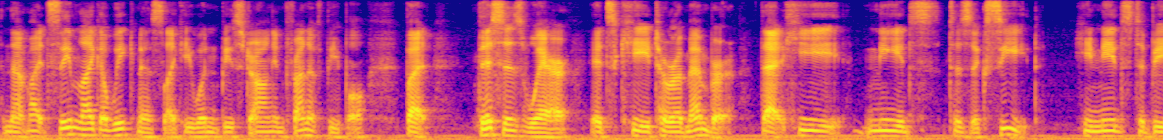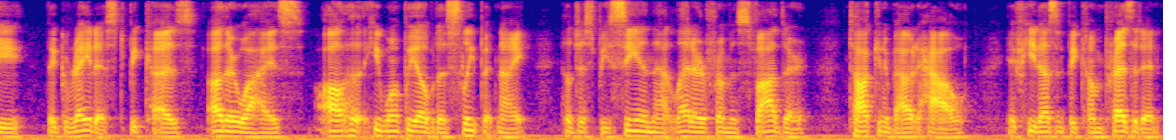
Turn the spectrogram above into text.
And that might seem like a weakness, like he wouldn't be strong in front of people. But this is where it's key to remember that he needs to succeed. He needs to be the greatest because otherwise all he, he won't be able to sleep at night. He'll just be seeing that letter from his father talking about how if he doesn't become president,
